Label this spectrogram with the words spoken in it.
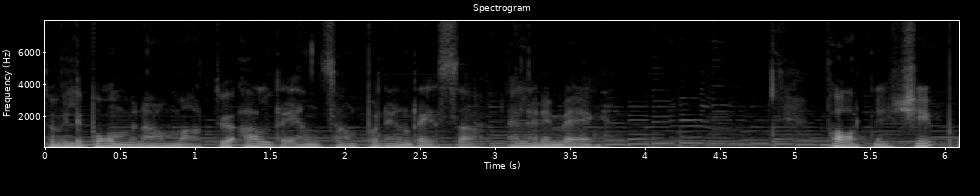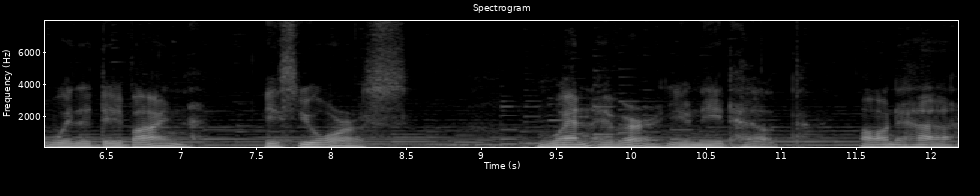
Så vill jag påminna om att du aldrig är ensam på din resa eller din väg. Partnership with the divine is yours whenever you need help. Ja, det här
